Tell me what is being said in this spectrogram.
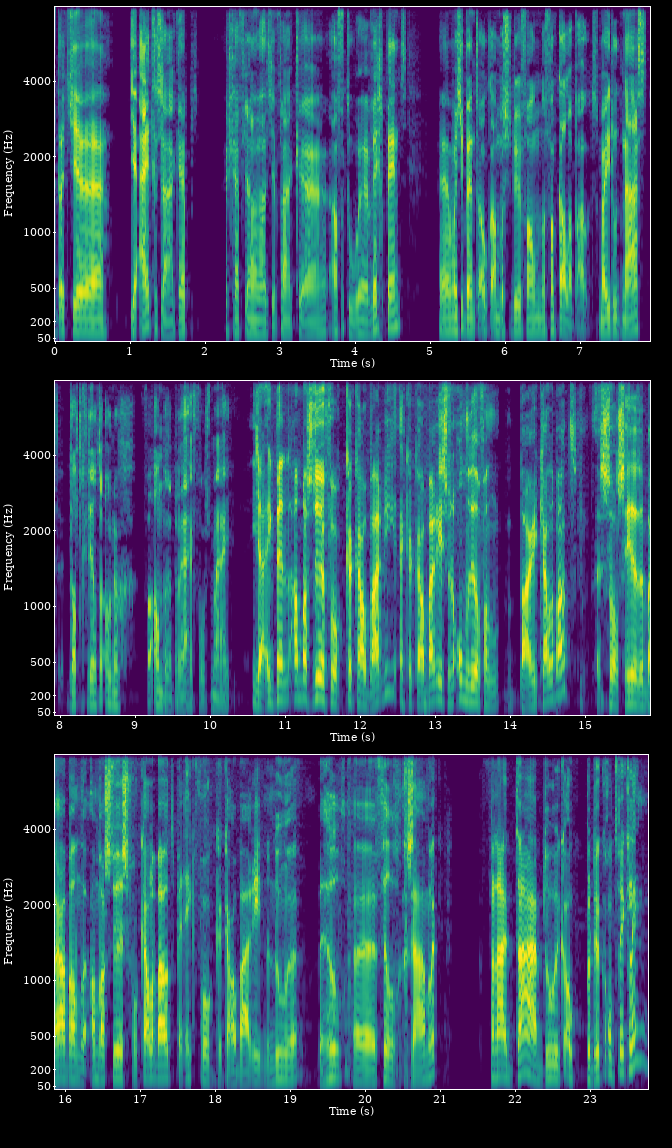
dat je je eigen zaak hebt, geef je aan dat je vaak af en toe weg bent. want je bent ook ambassadeur van, van Callebaut. Maar je doet naast dat gedeelte ook nog voor andere bedrijven volgens mij. Ja, ik ben ambassadeur voor Cacao Barry. En Cacao Barry is een onderdeel van Barry Callebaut. Zoals Heren de Brabant ambassadeurs voor Callebaut, ben ik voor Cacao Barry. Dan doen we heel veel gezamenlijk. Vanuit daar doe ik ook productontwikkeling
